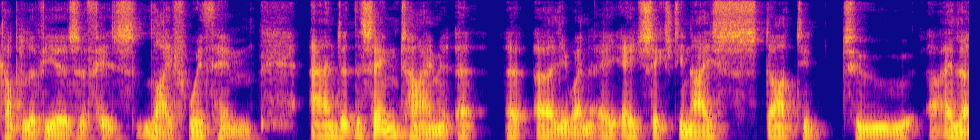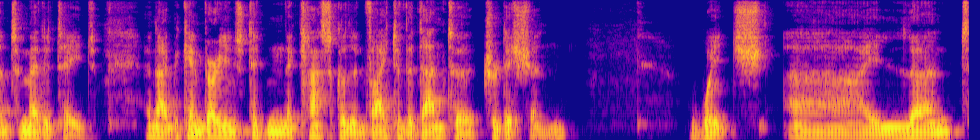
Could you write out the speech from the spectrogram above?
couple of years of his life with him. And at the same time, uh, uh, early when age 16, I started to, I learned to meditate. And I became very interested in the classical Advaita Vedanta tradition, which I learnt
